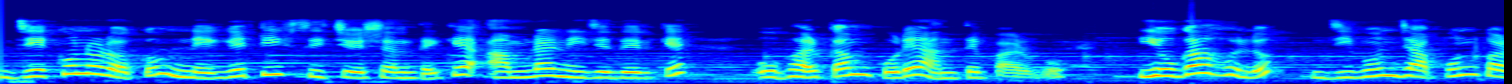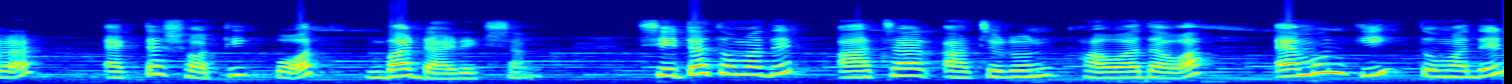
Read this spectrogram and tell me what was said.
যে কোনো রকম নেগেটিভ সিচুয়েশন থেকে আমরা নিজেদেরকে ওভারকাম করে আনতে পারব। যোগা হলো জীবন যাপন করার একটা সঠিক পথ বা ডাইরেকশন সেটা তোমাদের আচার, আচরণ খাওয়া দাওয়া এমনকি তোমাদের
